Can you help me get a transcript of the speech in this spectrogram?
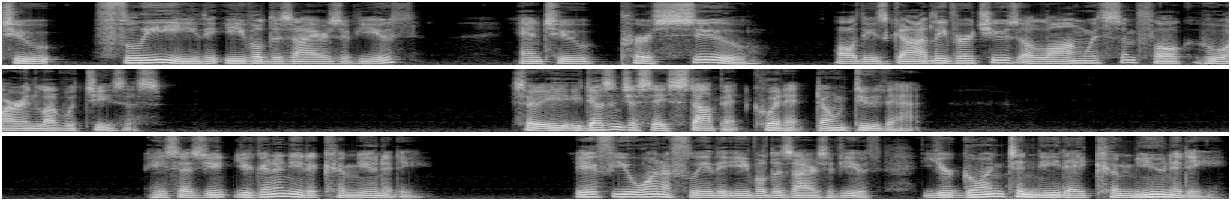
to flee the evil desires of youth and to pursue all these godly virtues along with some folk who are in love with Jesus. So he doesn't just say, stop it, quit it, don't do that. He says, you, are going to need a community. If you want to flee the evil desires of youth, you're going to need a community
